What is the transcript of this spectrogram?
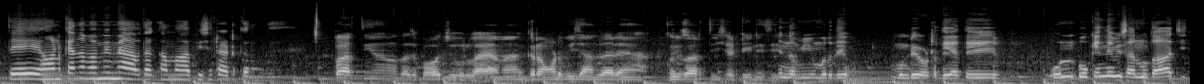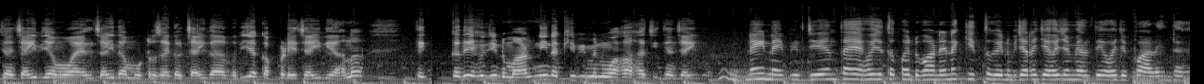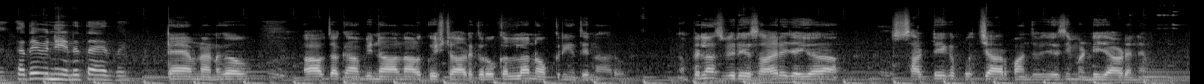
ਤੇ ਹੁਣ ਕਹਿੰਦਾ ਮੰਮੀ ਮੈਂ ਆਪਦਾ ਕੰਮ ਆਪ ਹੀ ਸਟਾਰਟ ਕਰੂੰਗਾ। ਭਾਰਤੀਆਂ ਦਾ ਤਾਂ ਬਹੁਤ ਜ਼ੋਰ ਲਾਇਆ ਮੈਂ ਗਰਾਊਂਡ ਵੀ ਜਾਂਦਾ ਰਿਹਾ ਕੋਈ ਭਰਤੀ ਛੱਡੀ ਨਹੀਂ ਸੀ। ਨਵੀਂ ਉਮਰ ਦੇ ਮੁੰਡੇ ਉੱਠਦੇ ਆ ਤੇ ਉਹ ਉਹ ਕਹਿੰਦੇ ਵੀ ਸਾਨੂੰ ਤਾਂ ਆਹ ਚੀਜ਼ਾਂ ਚਾਹੀਦੀਆਂ ਮੋਬਾਈਲ ਚਾਹੀਦਾ ਮੋਟਰਸਾਈਕਲ ਚਾਹੀਦਾ ਵਧੀਆ ਕੱਪੜੇ ਚਾਹੀਦੇ ਆ ਹਨਾ? ਤੇ ਕਦੇ ਇਹੋ ਜਿਹੀ ਡਿਮਾਂਡ ਨਹੀਂ ਰੱਖੀ ਵੀ ਮੈਨੂੰ ਆਹ ਆਹ ਚੀਜ਼ਾਂ ਚਾਹੀਦੀਆਂ? ਨਹੀਂ ਨਹੀਂ ਵੀਰ ਜੀ ਇਹਨੇ ਤਾਂ ਇਹੋ ਜਿਹੇ ਤਾਂ ਕੋਈ ਡਿਮਾਂਡ ਨਾ ਕੀਤੀ ਹੋਈ ਨੇ ਵਿਚਾਰੇ ਜਿਹੋ ਜਿਹੇ ਮਿਲਦੇ ਉਹੋ ਜਿਹੇ ਪਾ ਲੈਂਦਾ। ਕਦੇ ਵੀ ਨਹੀਂ ਇਹਨੇ ਤਾਂ ਏਦਾਂ ਟਾਈਮ ਨਾ ਲੰਘਾਓ ਆਪ ਦਾ ਕੰਮ ਵੀ ਨਾਲ ਨਾਲ ਕੋਈ ਸਟਾਰਟ ਕਰੋ ਕੱਲਾ ਨੌਕਰੀਆਂ ਤੇ ਨਾ ਰਹੋ। ਪਹਿਲਾਂ ਸਵੇਰੇ ਸਾਰੇ ਜਾਈਦਾ ਸਾਢੇ 4-5 ਵਜੇ ਅਸੀਂ ਮੰਡੀ ਜਾ ਵੜਨੇ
